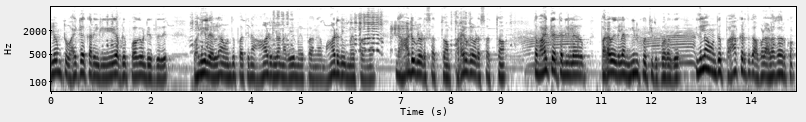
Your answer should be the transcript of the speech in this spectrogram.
கிலோமீட்டர் வாய்க்கால் கரையிலேயே அப்படியே போக வேண்டியிருந்தது. வழியில எல்லாம் வந்து பார்த்திங்கன்னா ஆடுலாம் நிறைய மேய்ப்பாங்க மாடுகள் மேய்ப்பாங்க. இந்த ஆடுகளோட சத்தம் பறவைகளோட சத்தம் இந்த வாய்க்கால் தண்ணியில் பறவைகள்லாம் மீன் கொத்திட்டு போகிறது இதெல்லாம் வந்து பார்க்குறதுக்கு அவ்வளோ அழகாக இருக்கும்.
